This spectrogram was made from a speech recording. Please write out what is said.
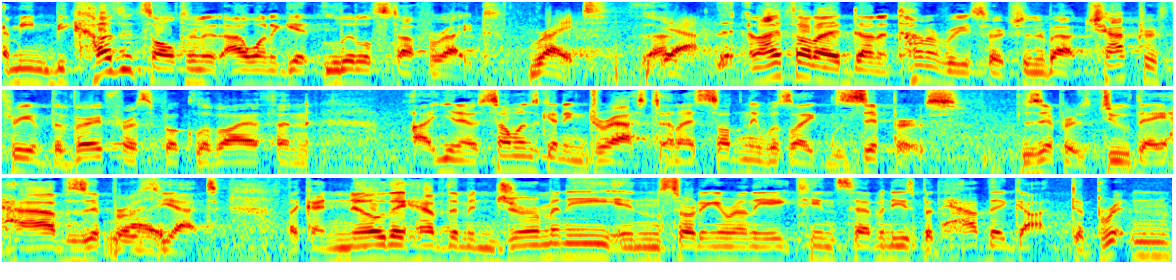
I mean, because it's alternate, I want to get little stuff right. Right. Uh, yeah. And I thought I had done a ton of research, and about chapter three of the very first book, Leviathan, uh, you know, someone's getting dressed, and I suddenly was like, zippers, zippers. Do they have zippers Right. yet? Like I know they have them in Germany in starting around the 1870s, but have they gotten to Britain?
